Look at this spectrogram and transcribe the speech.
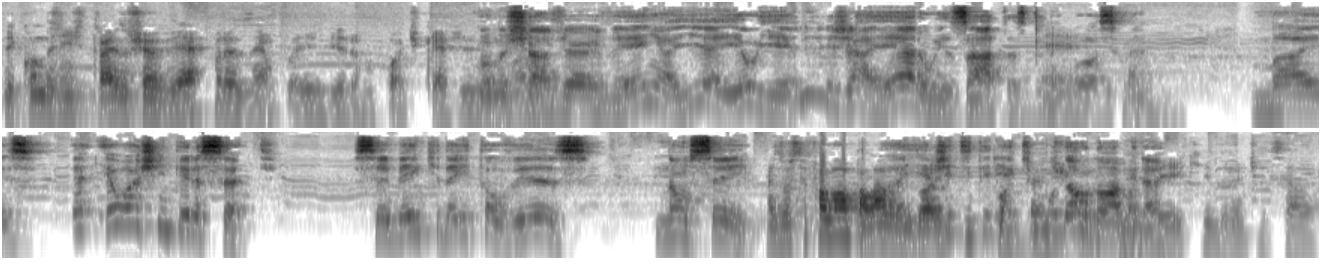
E quando a gente traz o Xavier, por exemplo, aí vira um podcast Quando o Xavier vem, aí é eu e ele já eram exatas do é, negócio, né? Mas é, eu acho interessante. Se bem que daí talvez, não sei. Mas você falou uma palavra aí agora a gente teria que mudar que o nome, né? Aqui durante esse áudio.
